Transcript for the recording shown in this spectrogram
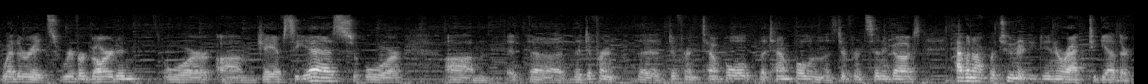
whether it's River Garden or um, JFCS or um, the the different the different temple the temple and the different synagogues have an opportunity to interact together,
